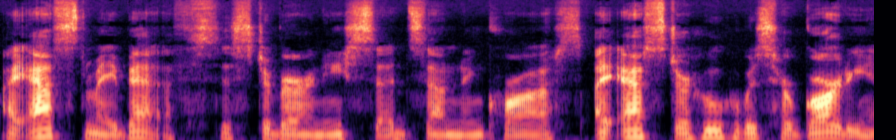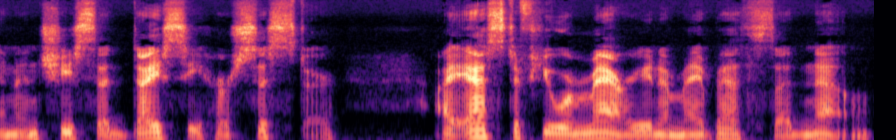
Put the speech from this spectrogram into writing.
I asked Maybeth, Sister Berenice said, sounding cross. I asked her who was her guardian, and she said Dicey, her sister. I asked if you were married, and Maybeth said no.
